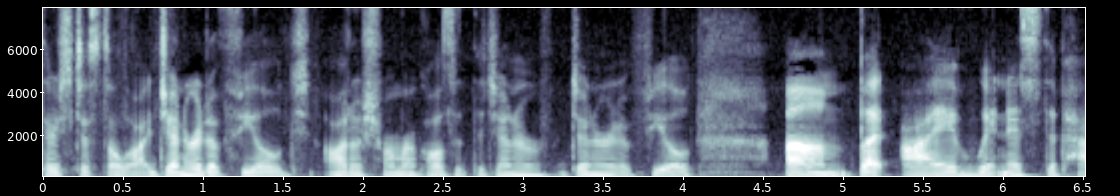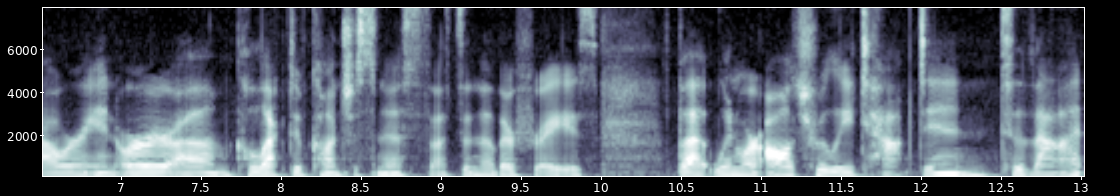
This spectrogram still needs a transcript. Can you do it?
there's just a lot. Generative field. Otto Scharmer calls it the gener- generative field. Um, but I've witnessed the power in, or um, collective consciousness, that's another phrase. But when we're all truly tapped into that,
